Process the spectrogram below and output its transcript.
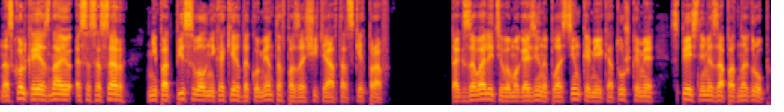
Насколько я знаю, СССР не подписывал никаких документов по защите авторских прав. Так завалите вы магазины пластинками и катушками с песнями западных групп.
